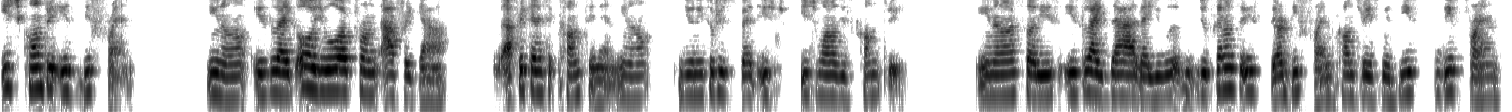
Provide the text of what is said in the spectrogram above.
each country is different. You know, it's like, oh, you are from Africa. Africa is a continent, you know, you need to respect each, each one of these countries. You know, so it's, it's like that, that you, you cannot say they're different countries with dif- difference.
